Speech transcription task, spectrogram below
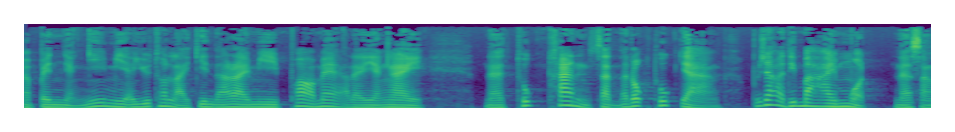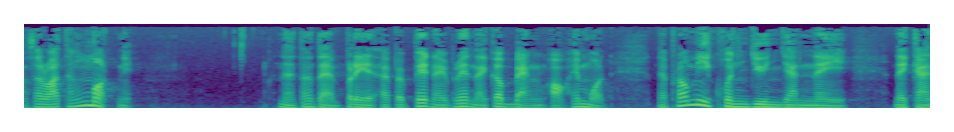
มาเป็นอย่างนี้มีอายุเท่าไหร่กินอะไรมีพ่อแม่อะไรยังไงนะทุกขั้นสัตว์นรกทุกอย่างพระเจ้าอธิบายหมดนะสังสารวัตทั้งหมดเนี่ยนะตั้งแต่เปรตอะประเภทไหนประเภทไหนก็แบ่งออกให้หมดนะเพราะมีคนยืนยันในในการ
